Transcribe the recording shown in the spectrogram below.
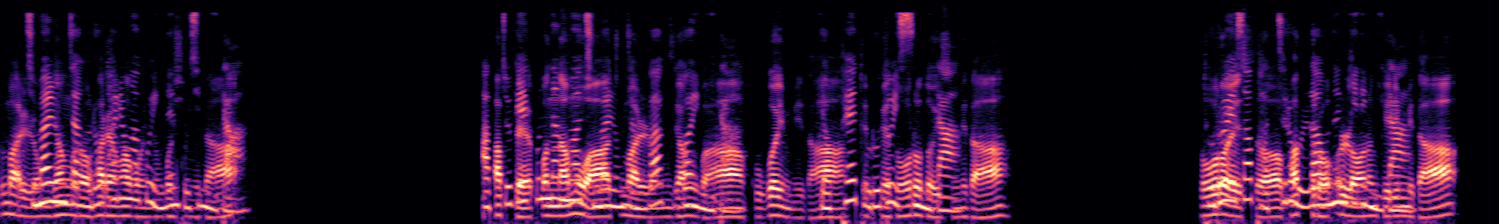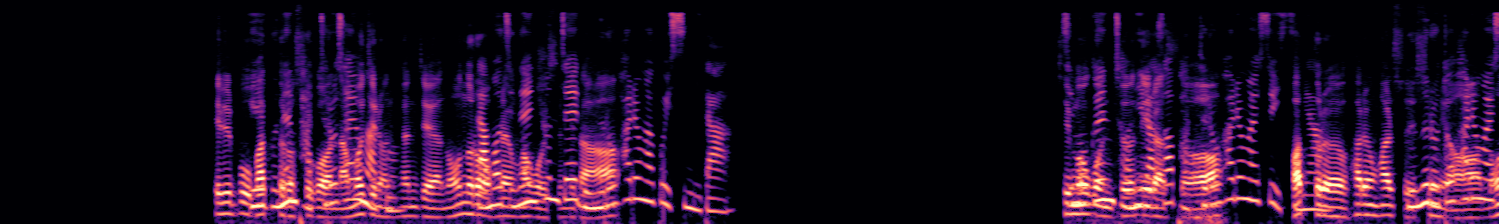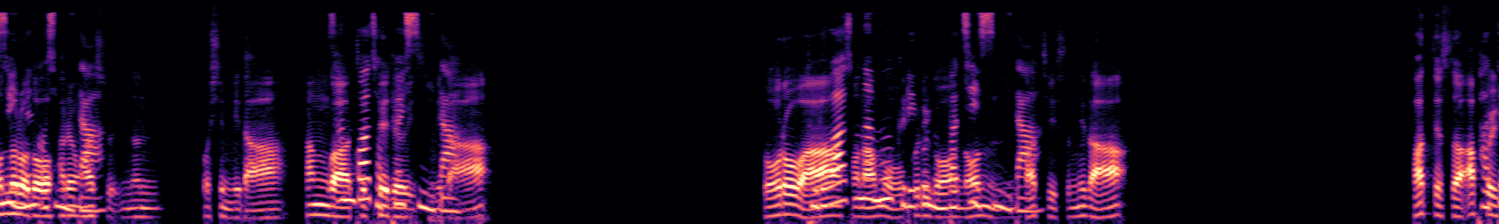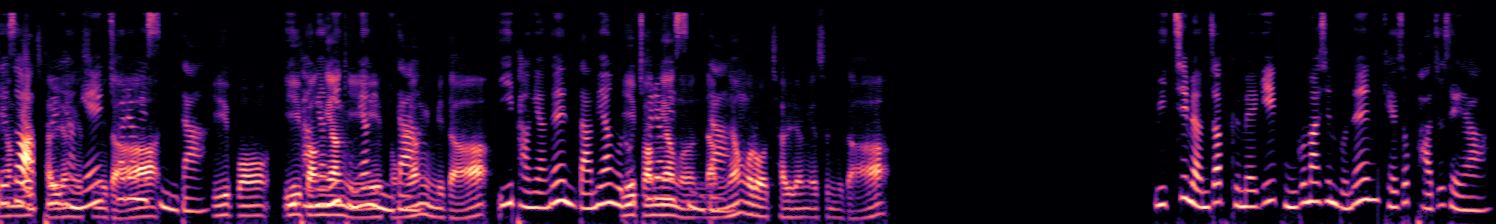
주말, 주말 농장으로 활용하고 있는 곳입니다. 앞쪽에 꽃나무와 주말 농장과 국어입니다. 옆에 도로도 도로도 있습니다. 있습니다. 도로에서 도로에서 밭으로 올라오는 올라오는 길입니다. 길입니다. 일부 밭으로 쓰고 나머지는 현재 논으로 나머지는 활용하고 현재 있습니다. 논으로 활용하고 있습니다. 지목은 전이라서 밭으로 활용할 수 있으며 밭으로 활용할 수 논으로도 있으며 활용할 수 논으로도 있는 곳입니다. 활용할 수 있는 곳입니다. 산과, 산과 접혀져 접혀 있습니다. 있습니다. 도로와, 도로와 소나무, 소나무 그리고 논밭이 논 있습니다. 밭이 있습니다. 밭에서 앞을 밭에서 향해 앞을 향해 촬영했습니다. 촬영했습니다. 이, 보, 이 이 방향이 방향이 동양입니다. 동양입니다. 이 방향은 남향으로 이 방향은 촬영했습니다. 남향으로 촬영했습니다. 위치 면접 금액이 궁금하신 분은 계속 봐주세요.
